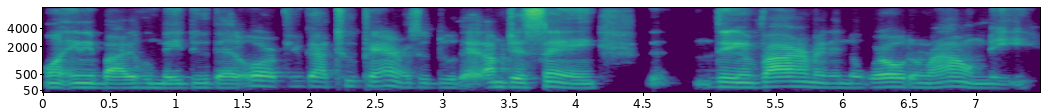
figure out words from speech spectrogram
on anybody who may do that, or if you got two parents who do that. I'm just saying the environment and the world around me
